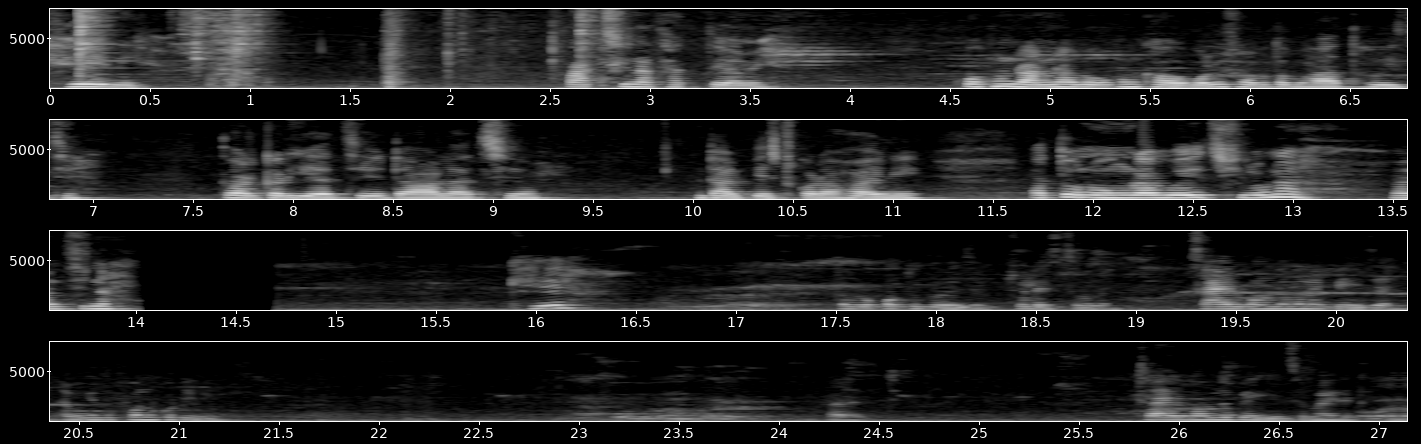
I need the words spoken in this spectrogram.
খেয়ে নিই পাচ্ছি না থাকতে আমি। কখন রান্না হবে, কখন খাব বলো? সব তো ভাত হয়েছে। তরকারি আছে, ডাল আছে। ডাল পেস্ট করা হয়নি। এত নোংরা হয়েছিল না? পাচ্ছি না। খেয়ে তারপর কত রয়েছে চলে এসছে মনে হয়। চায়ের গন্ধ মনে পেয়ে যায়। আমি কিন্তু ফোন করিনি। আচ্ছা। চায়ের গন্ধ পেয়ে গেছে বাইরে থেকে।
